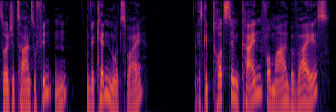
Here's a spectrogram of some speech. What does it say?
solche Zahlen zu finden, und wir kennen nur zwei, es gibt trotzdem keinen formalen Beweis,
